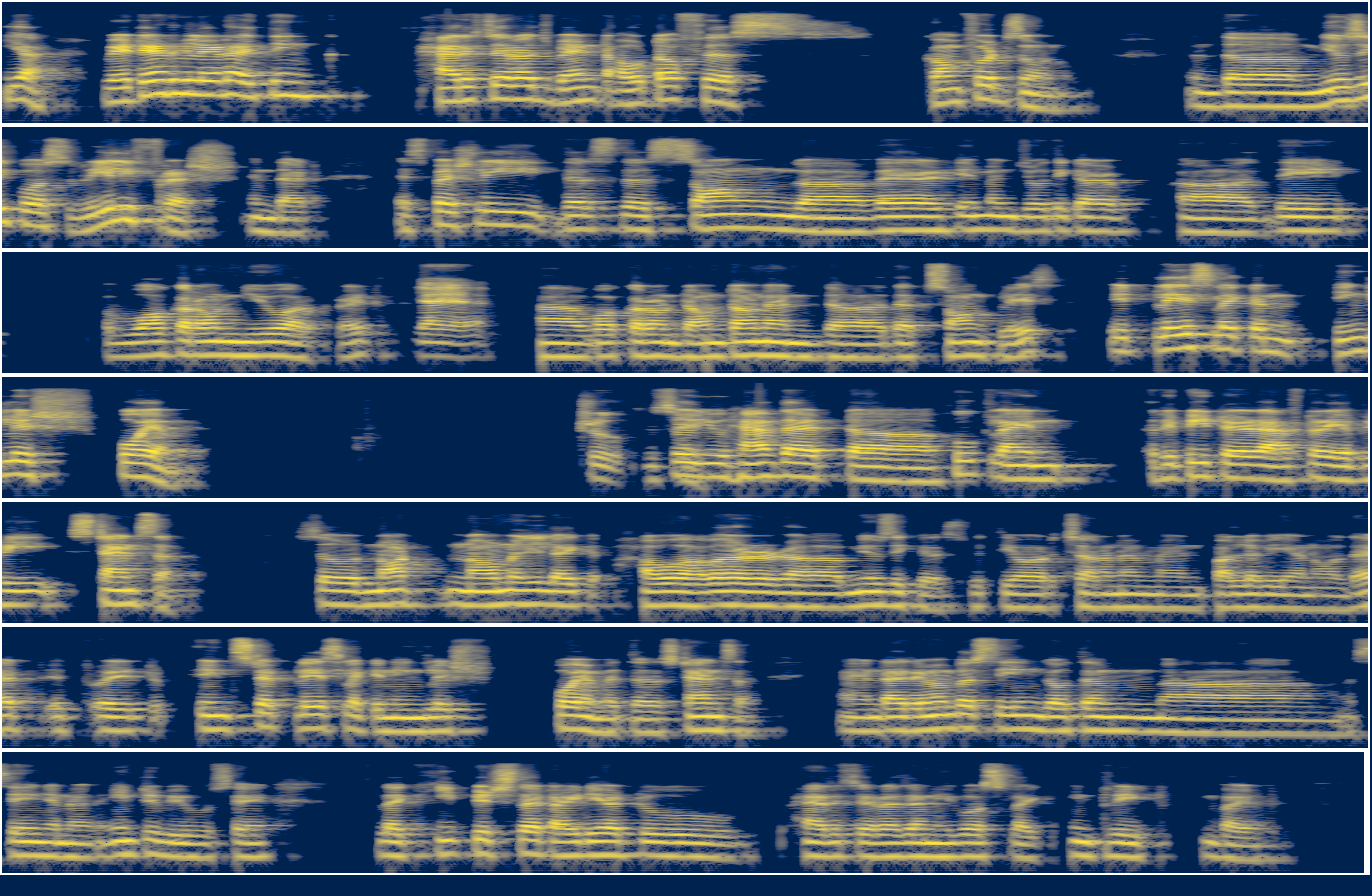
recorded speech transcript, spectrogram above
yeah, Vettayadu Vilayadu, I think Haris Jayaraj went out of his comfort zone. The music was really fresh in that. Especially there's the song uh, where him and Jyotika uh, they walk around New York, right? Yeah, yeah. Uh, walk around downtown, and uh, that song plays. It plays like an English poem. True. So you have that uh, hook line repeated after every stanza. So not normally like how our uh, music is with your charanam and pallavi and all that. It, it instead plays like an English poem with a stanza. And I remember seeing Gautam uh, saying in an interview saying like he pitched that idea to Haris Jayaraj and he was like intrigued by it.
